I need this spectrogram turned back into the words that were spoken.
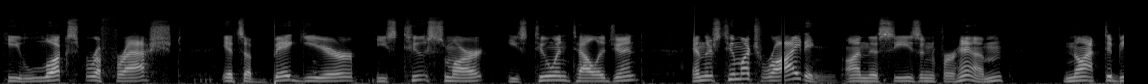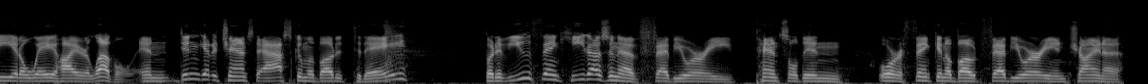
He looks refreshed. It's a big year. He's too smart. He's too intelligent. And there's too much riding on this season for him not to be at a way higher level. And didn't get a chance to ask him about it today. But if you think he doesn't have February penciled in or thinking about February in China,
